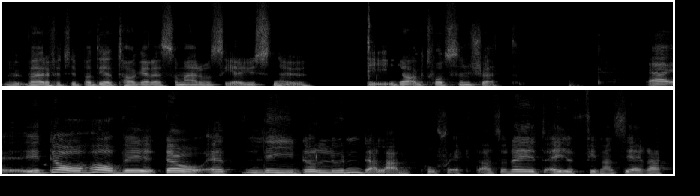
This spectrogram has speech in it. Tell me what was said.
vad är det för typ av deltagare som är hos er just nu, idag 2021? Ja, idag har vi då ett Lider Lundaland-projekt. Alltså det är ett EU-finansierat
